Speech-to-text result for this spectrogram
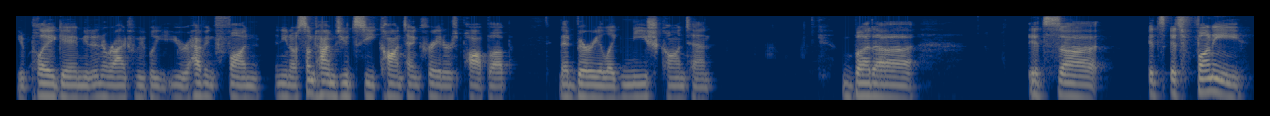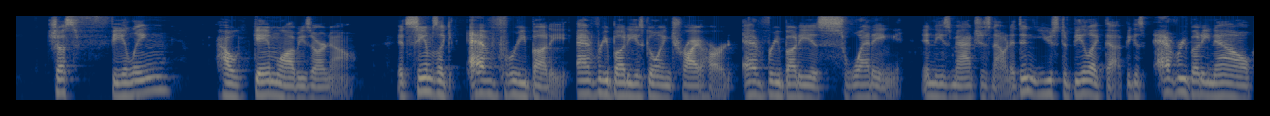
you'd play a game, you'd interact with people, you're having fun, and you know, sometimes you'd see content creators pop up that very like niche content. But uh, it's uh, it's it's funny just feeling how game lobbies are now it seems like everybody, everybody is going try hard. Everybody is sweating in these matches now. And it didn't used to be like that because everybody now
